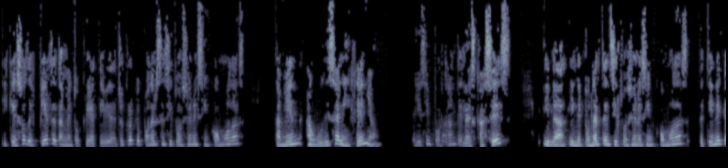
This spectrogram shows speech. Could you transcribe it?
y que eso despierte también tu creatividad. Yo creo que ponerse en situaciones incómodas también agudiza el ingenio. Y es importante, la escasez y, la, y de ponerte en situaciones incómodas te tiene que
